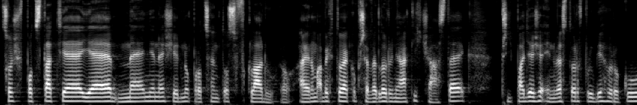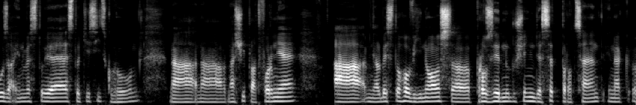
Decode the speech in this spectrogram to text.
což v podstatě je méně než 1% z vkladu. Jo. A jenom abych to jako převedl do nějakých částek, v případě, že investor v průběhu roku zainvestuje 100 000 korun na, na naší platformě, a měl by z toho výnos eh, pro zjednodušení 10%, jinak eh,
